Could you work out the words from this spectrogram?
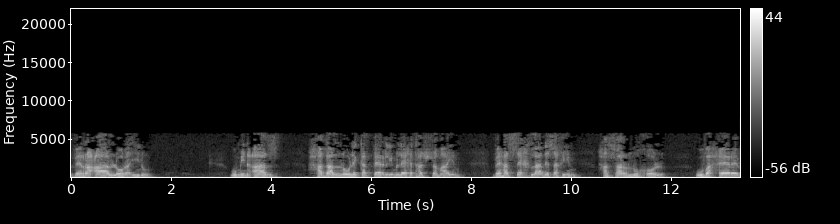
ורעה לא ראינו. ומן אז חדלנו לקטר למלאכת השמים, והשכלה נסכים חסרנו חול, ובחרב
